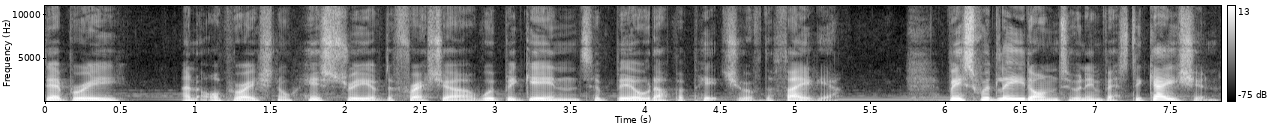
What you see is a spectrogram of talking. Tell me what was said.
debris, and operational history of the Thresher would begin to build up a picture of the failure. This would lead on to an investigation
